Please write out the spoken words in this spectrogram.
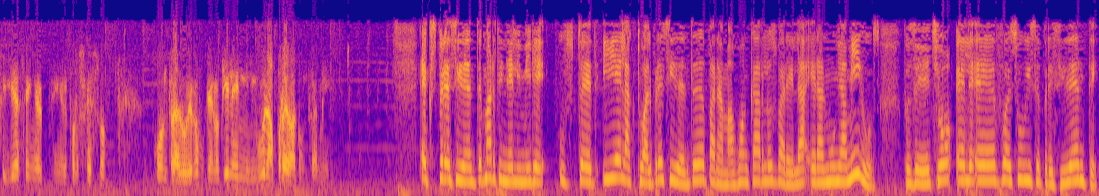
siguiese en el, en el proceso contra el gobierno porque no tienen ninguna prueba contra mí. Expresidente Martinelli, mire, usted y el actual presidente de Panamá, Juan Carlos Varela, eran muy amigos. Pues de hecho, él eh, fue su vicepresidente.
